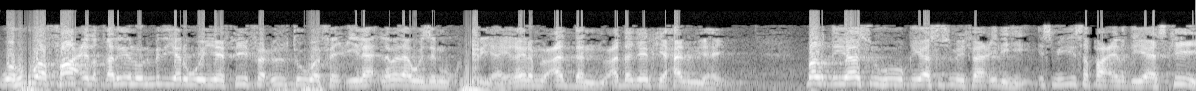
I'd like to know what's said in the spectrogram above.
wa huwa faacil qaliilun mid yar weeye fii faciltu wafacila labadaa wasan wuu ku yar yahay hayra mucaddan mucaddan hayrkii xaal uu yahay. Bal qiyaasuhu qiyaasu ismi faacilihi ismigiisa faacil qiyaaskii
